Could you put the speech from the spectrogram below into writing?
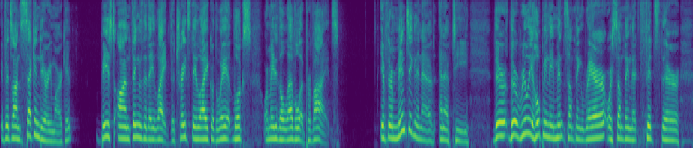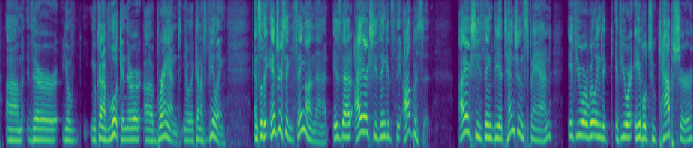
if it's on secondary market based on things that they like, the traits they like or the way it looks, or maybe the level it provides if they're minting an NFT, they're they're really hoping they mint something rare or something that fits their um, their you know you know, kind of look and their uh, brand, you know, that kind of feeling. And so the interesting thing on that is that I actually think it's the opposite. I actually think the attention span, if you are willing to, if you are able to capture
